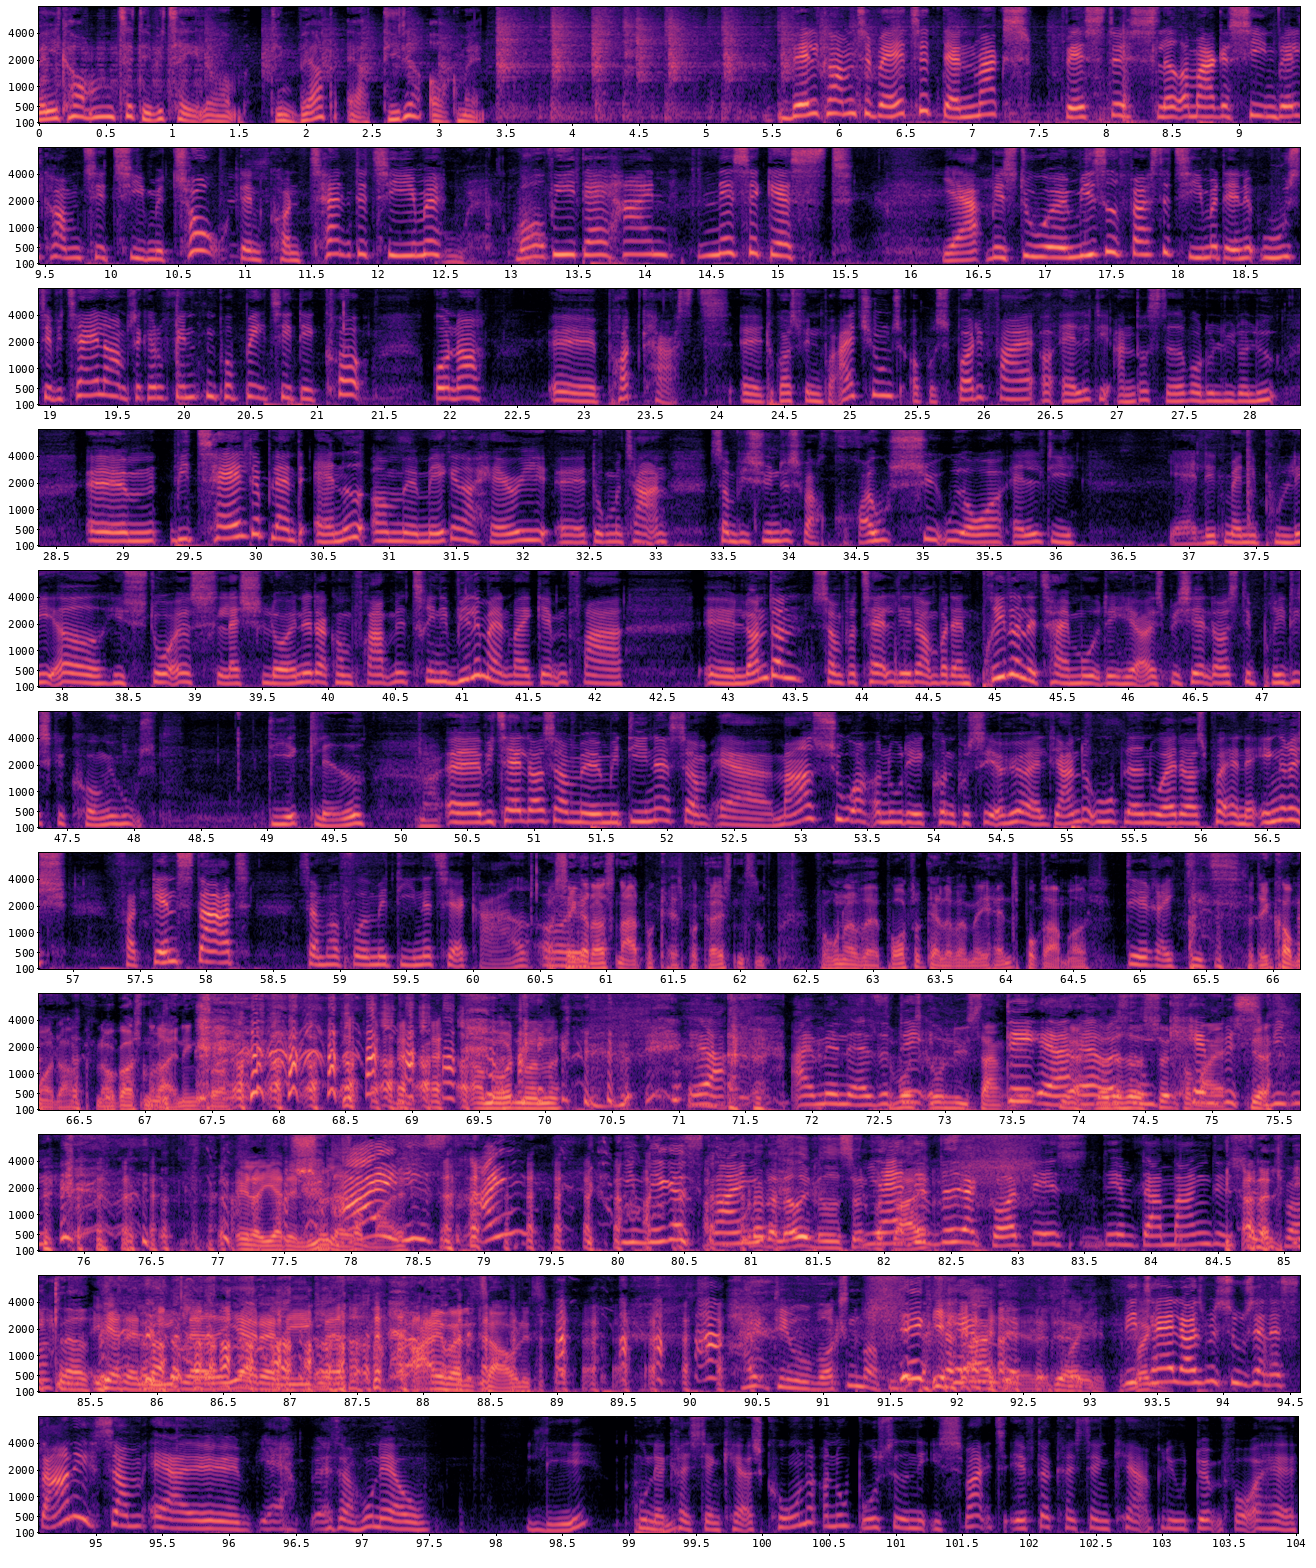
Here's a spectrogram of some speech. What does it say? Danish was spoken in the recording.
Velkommen til det, vi taler om. Din vært er Ditte Aukmann. Velkommen tilbage til Danmarks bedste sladdermagasin. Velkommen til time 2, den kontante time, uh. hvor vi i dag har en nissegæst. Ja, hvis du øh, missede første time af denne uges, det vi taler om, så kan du finde den på bt.dk under øh, podcasts. Øh, du kan også finde den på iTunes og på Spotify og alle de andre steder, hvor du lytter lyd. Øhm, vi talte blandt andet om øh, Meghan og Harry-dokumentaren, øh, som vi syntes var røvsyg ud over alle de ja, lidt manipulerede historier slash løgne, der kom frem. med. Trine Willemann var igennem fra øh, London, som fortalte lidt om, hvordan britterne tager imod det her, og specielt også det britiske kongehus. De er ikke glade. Nej. Uh, vi talte også om uh, Medina, som er meget sur, og nu er det ikke kun på Se og Hør alle de andre ugeblade, nu er det også på Anna Ingrich fra Genstart, som har fået Medina til at græde. Og, og sikkert også snart på Kasper Christensen, for hun har været i Portugal og været med i hans program også. Det er rigtigt. Så det kommer der nok også en regning for. Om otte måneder. Ja, ej, men altså... Så må det, skrive en ny sang. Det er, ja. er Noget, også nogle kæmpe svin. Eller ja, det er lige Ej, I er streng. I er mega streng. Hun har da lavet noget synd ja, for dig. Ja, det ved jeg godt. Det er, det er, der er mange, det er synd for. Jeg er da ligeglad. Jeg er da ligeglad. Ej, hvor er det tavligt. Hej, det er jo voksenmobben. Det er kæmpe. Ja, det er, det er Vi taler også med Susanna Starni, som er, øh, ja, altså hun er jo læge. Hun mm-hmm. er mhm. Christian Kærs kone, og nu bosiddende i Schweiz, efter Christian Kær blev dømt for at have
